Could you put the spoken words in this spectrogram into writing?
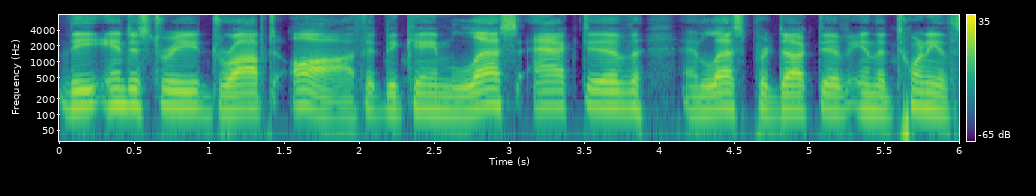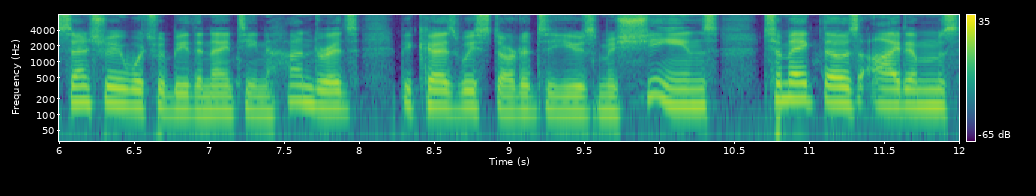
the industry dropped off. It became less active and less productive in the 20th century, which would be the 1900s, because we started to use machines to make those items,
